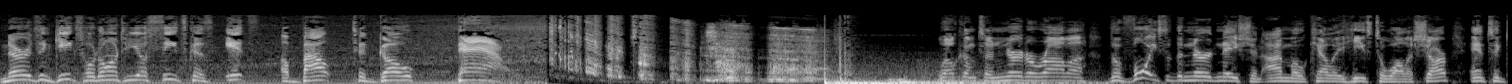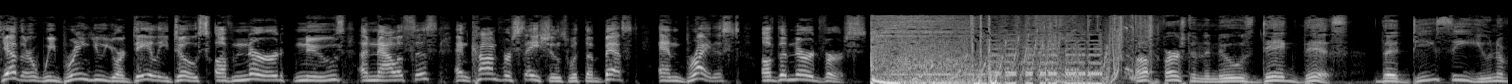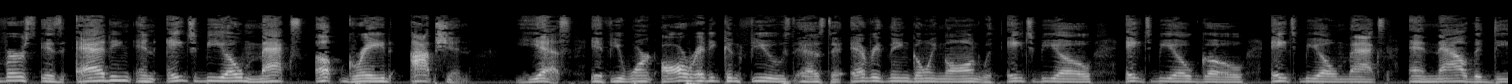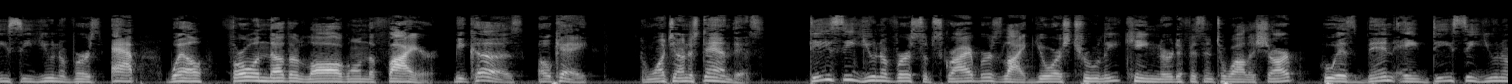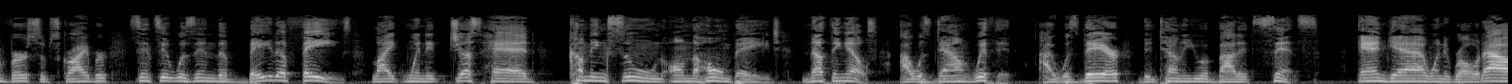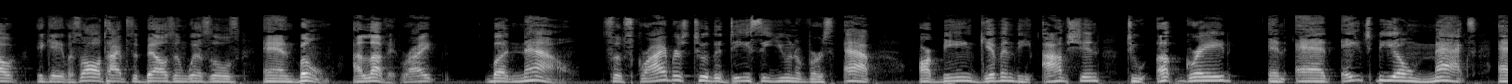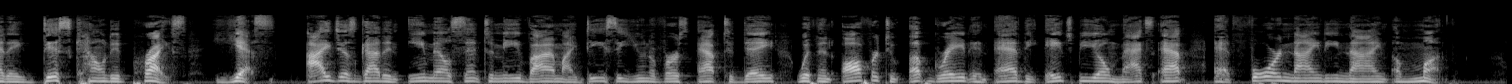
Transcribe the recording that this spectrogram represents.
Nerds and geeks, hold on to your seats because it's about to go down. Welcome to Nerdorama, the voice of the Nerd Nation. I'm Mo Kelly, he's Tawala Sharp, and together we bring you your daily dose of nerd news, analysis, and conversations with the best and brightest of the Nerdverse. Up first in the news, dig this. The DC Universe is adding an HBO Max upgrade option. Yes, if you weren't already confused as to everything going on with HBO, HBO Go, HBO Max, and now the DC Universe app, well, throw another log on the fire. Because, okay, I want you to understand this. DC Universe subscribers like yours truly, King Nerdificent Tawala Sharp, who has been a DC Universe subscriber since it was in the beta phase, like when it just had coming soon on the homepage. Nothing else. I was down with it. I was there, been telling you about it since. And yeah, when it rolled out, it gave us all types of bells and whistles and boom, I love it, right? But now, subscribers to the DC Universe app are being given the option to upgrade and add HBO Max at a discounted price. Yes. I just got an email sent to me via my DC Universe app today with an offer to upgrade and add the HBO Max app at $4.99 a month,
